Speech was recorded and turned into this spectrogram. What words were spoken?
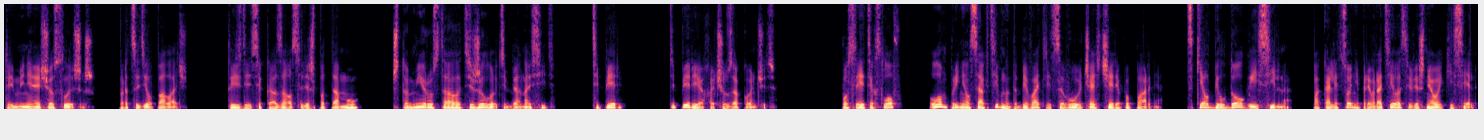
ты меня еще слышишь», — процедил палач. «Ты здесь оказался лишь потому, что миру стало тяжело тебя носить. Теперь... Теперь я хочу закончить». После этих слов лом принялся активно добивать лицевую часть черепа парня. Скел бил долго и сильно, пока лицо не превратилось в вишневый кисель.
